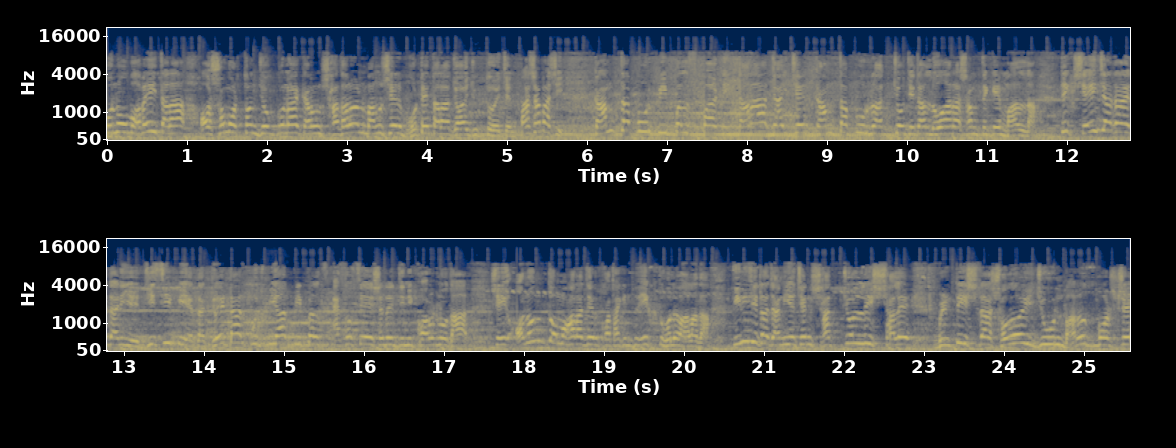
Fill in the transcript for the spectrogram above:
কোনোভাবেই তারা অসমর্থনযোগ্য নয়, কারণ সাধারণ মানুষের ভোটে তারা জয়যুক্ত হয়েছেন। পাশাপাশি কামতাপুর পিপলস পার্টি, তারা চাইছেন কামতাপুর রাজ্য, যেটা লোয়ার আসাম থেকে মালদা। ঠিক সেই জায়গায় দাঁড়িয়ে GCPA the greater Cooch Behar people's অ্যাসোসিয়েশনের যিনি কর্ণধার, সেই অনন্ত মহারাজের কথা কিন্তু একটু হলেও আলাদা। তিনি যেটা জানিয়েছেন, সাতচল্লিশ সালে ব্রিটিশরা ষোলোই জুন ভারতবর্ষে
